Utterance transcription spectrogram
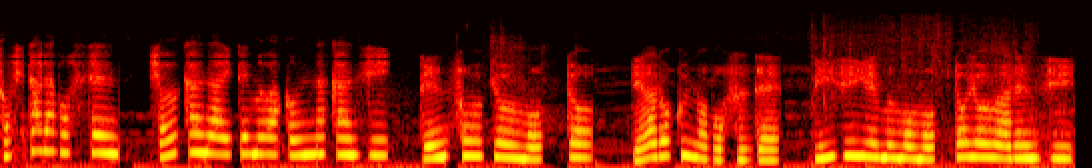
そしたらボス戦、召喚アイテムはこんな感じ。幻想郷モッド、ティア6のボスで、BGM もモッド用アレンジ、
